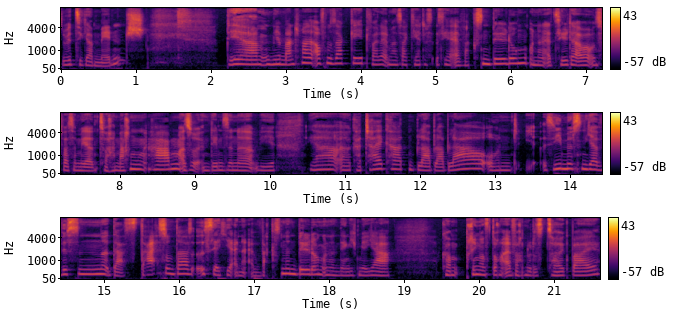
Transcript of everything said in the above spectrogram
witziger Mensch der mir manchmal auf den Sack geht, weil er immer sagt, ja, das ist ja Erwachsenbildung. Und dann erzählt er aber uns, was wir zu machen haben, also in dem Sinne wie, ja, äh, Karteikarten, bla bla bla. Und Sie müssen ja wissen, dass das und das ist ja hier eine Erwachsenenbildung. Und dann denke ich mir, ja, komm, bring uns doch einfach nur das Zeug bei.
